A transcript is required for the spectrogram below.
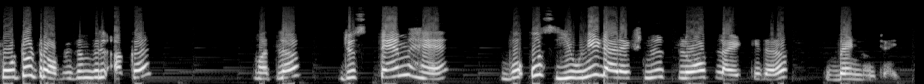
फोटोट्रॉपिज्म विल अकर मतलब जो स्टेम है, वो उस यूनिडायरेक्शनल फ्लो ऑफ़ लाइट की तरफ़ बेंड हो जाएगी।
